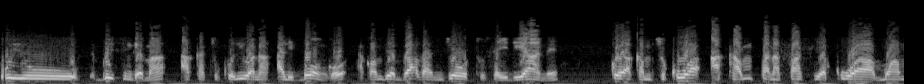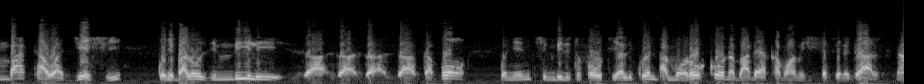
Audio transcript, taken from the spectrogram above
huyu Brice Ngema akachukuliwa na Ali Bongo, akamwambia brother, njoo tusaidiane. Kwa hiyo akamchukua akampa nafasi ya kuwa mwambata wa jeshi kwenye balozi mbili za za za za Gabon kwenye nchi mbili tofauti. Alikwenda Morocco na baadaye akamhamisha Senegal, na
